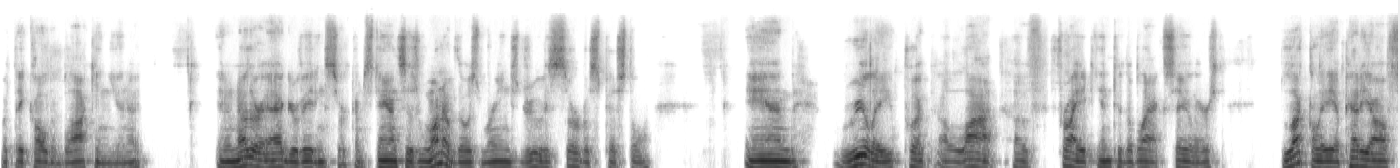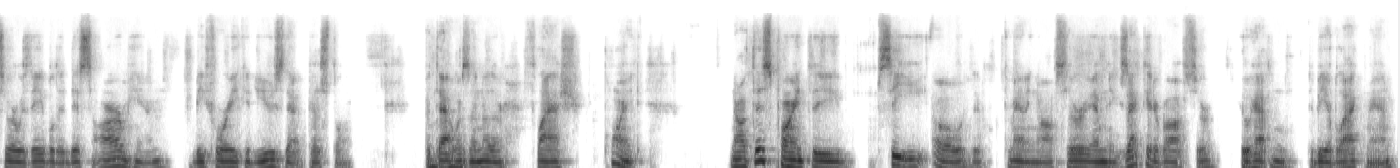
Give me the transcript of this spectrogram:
what they called a blocking unit. In another aggravating circumstance is one of those Marines drew his service pistol and really put a lot of fright into the black sailors Luckily, a petty officer was able to disarm him before he could use that pistol. But that mm-hmm. was another flash point. Now, at this point, the CEO, the commanding officer, and the executive officer, who happened to be a black man,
